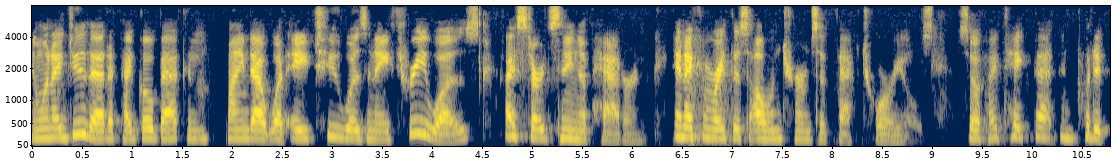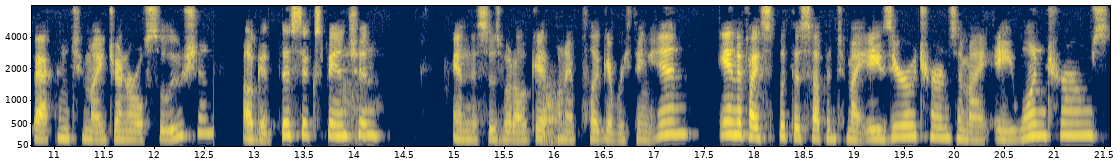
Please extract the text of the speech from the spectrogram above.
And when I do that, if I go back and find out what A2 was and A3 was, I start seeing a pattern. And I can write this all in terms of factorials. So if I take that and put it back into my general solution, I'll get this expansion, and this is what I'll get when I plug everything in. And if I split this up into my A0 terms and my A1 terms,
